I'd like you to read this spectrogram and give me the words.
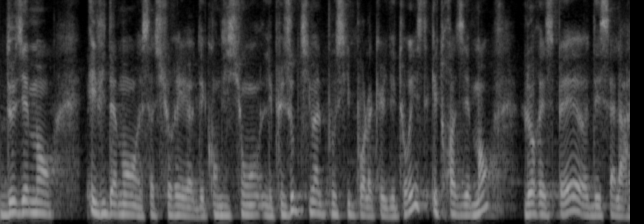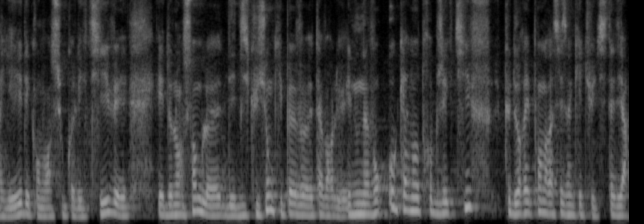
Deuxièmement, évidemment, s'assurer des conditions les plus optimales possibles pour l'accueil des touristes. Et troisièmement, le respect euh, des salariés, des conventions collectives et, de l'ensemble des discussions qui peuvent avoir lieu. Et nous n'avons aucun autre objectif que de répondre à ces inquiétudes, c'est-à-dire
